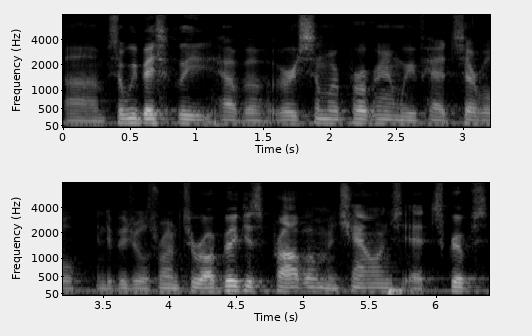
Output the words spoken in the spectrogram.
Um, So we basically have a very similar program. We've had several individuals run through. Our biggest problem and challenge at Scripps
